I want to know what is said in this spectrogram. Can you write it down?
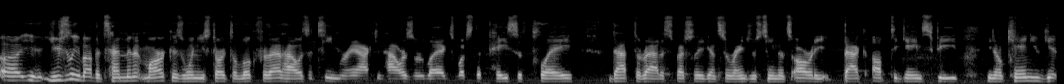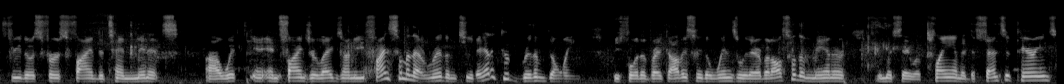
Uh, usually about the 10 minute mark is when you start to look for that. How is the team reacting? How is their legs? What's the pace of play that they're at, especially against a Rangers team that's already back up to game speed? You know, can you get through those first five to 10 minutes uh, with and, find your legs under you? Find some of that rhythm too. They had a good rhythm going before the break. Obviously, the wins were there, but also the manner in which they were playing. The defensive pairings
